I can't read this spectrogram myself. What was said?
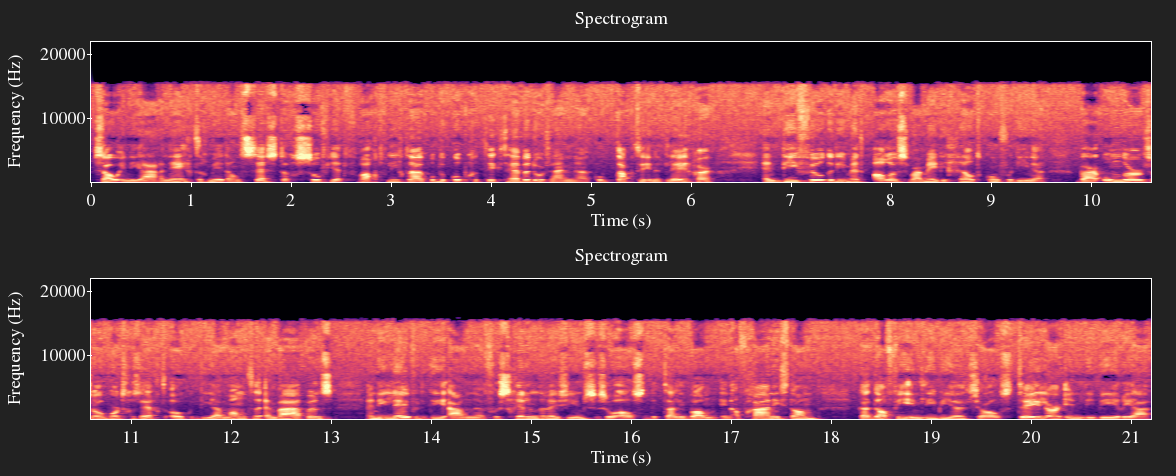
Zou in de jaren 90 meer dan 60 Sovjet-vrachtvliegtuigen op de kop getikt hebben... door zijn uh, contacten in het leger. En die vulde hij met alles waarmee hij geld kon verdienen. Waaronder, zo wordt gezegd, ook diamanten en wapens. En die leverde hij aan uh, verschillende regimes... zoals de Taliban in Afghanistan, Gaddafi in Libië... Charles Taylor in Liberia...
